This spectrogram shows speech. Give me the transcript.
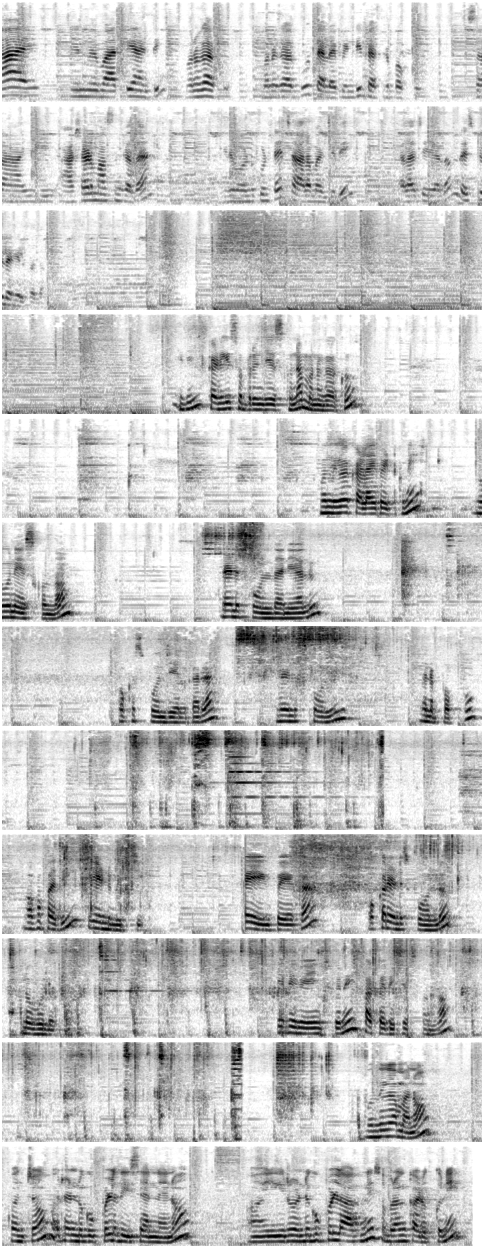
Hi నేను మీ Bharati aunty. మునగాకు. మునగాకు తెల్లపిండి పెసరపప్పు. అసలు ఇది ఆషాఢ మాసం కదా. ఇది వండుకుంటే చాలా మంచిది. ఎలా చేయాలో రెసిపీలోకి వెళ్ళిపోదాం. ఇది కడిగి శుభ్రం చేసుకున్న మునగాకు. ముందుగా కళాయి పెట్టుకుని నూనె వేసుకుందాం. రెండు స్పూన్లు ధనియాలు. ఒక స్పూన్ జీలకర్ర రెండు స్పూన్లు మినపప్పు. ఒక పది ఎండుమిర్చి. వేగిపోయాక ఒక రెండు స్పూన్లు నువ్వులు. ఇది వేయించుకొని పక్క తీసేసుకుందాం. ముందుగా మనం కొంచెం రెండు గుప్పళ్ళు తీసాను నేను. ఈ రెండు గుప్పళ్ళు ఆకుని శుభ్రంగా కడుక్కొని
